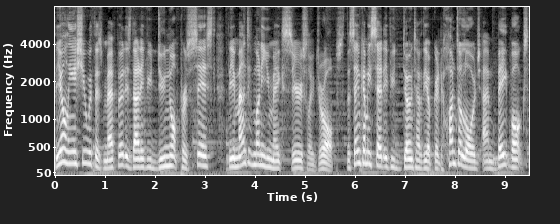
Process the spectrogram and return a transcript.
The only issue with this method is that if you do not persist, the amount of money you make seriously drops. The same can be said if you don't have have the upgraded Hunter Lodge and Bait Box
